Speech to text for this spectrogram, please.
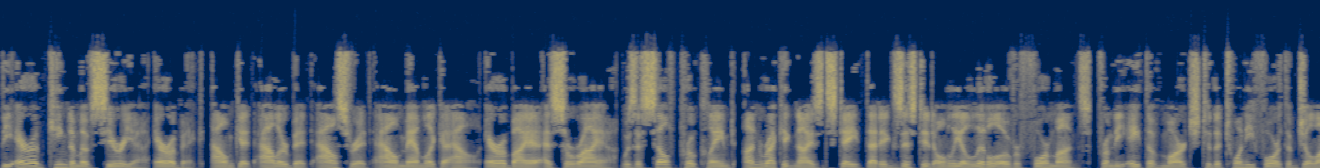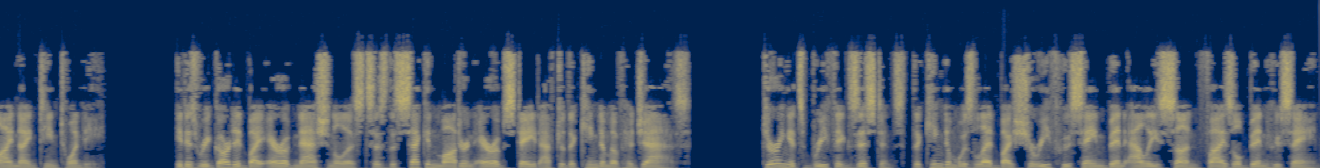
The Arab Kingdom of Syria Arabic, Almkat Alarbit Alsrat al Arabiya as Saraya was a self-proclaimed, unrecognized state that existed only a little over four months, from 8 March to 24 July 1920. It is regarded by Arab nationalists as the second modern Arab state after the Kingdom of Hejaz. During its brief existence, the kingdom was led by Sharif Hussein bin Ali's son Faisal bin Hussein.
